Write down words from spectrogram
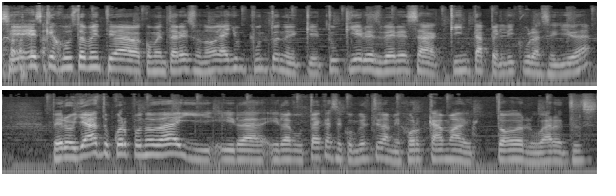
sí, es que justamente iba a comentar eso, ¿no? Hay un punto en el que tú quieres ver esa quinta película seguida, pero ya tu cuerpo no da y, y la, y la butaca se convierte en la mejor cama de todo el lugar. Entonces,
